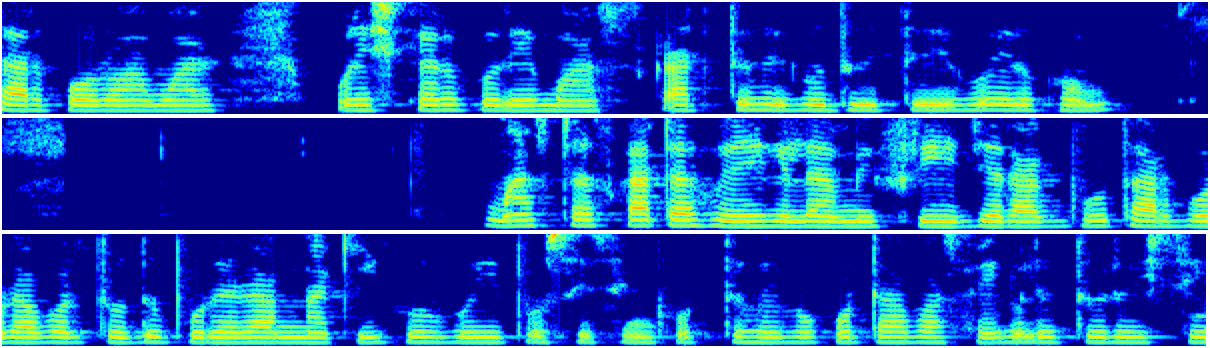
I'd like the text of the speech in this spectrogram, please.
তারপরও আমার পরিষ্কার করে মাছ কাটতে হইব, ধুইতে হইব, এরকম। মাছ টাছ কাটা হয়ে গেলে আমি ফ্রিজে রাখব, তারপর আবার তো দুপুরে রান্না কী করব, এই প্রসেসিং করতে হইব, কোটা বাসা এগুলি তো রয়েছে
